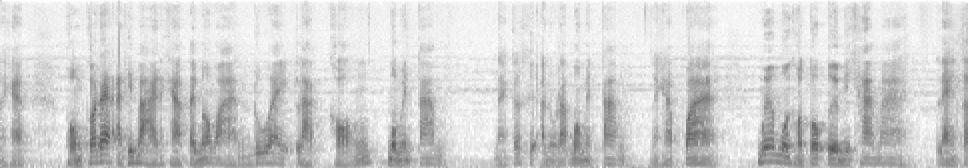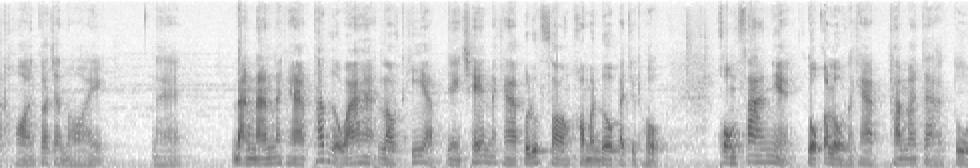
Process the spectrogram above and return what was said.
นะครับ ผมก็ได้อธิบายนะครับไปเมื่อวานด้วยหลักของโมเมนตัมนะก็คืออนุรักษ์โมเมนตัมนะครับว่าเมื่อมวลของตัวปืนมีค่ามาก แรงสะท้อนก็จะน้อยนะดังนั้นนะครับถ้าเผื่อว่าเราเทียบอย่างเช่นนะครับปืนลูกซองคอมมานโด 8.6 โครงสร้างเนี่ยตัวกระโหลกนะครับทำมาจากตัว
